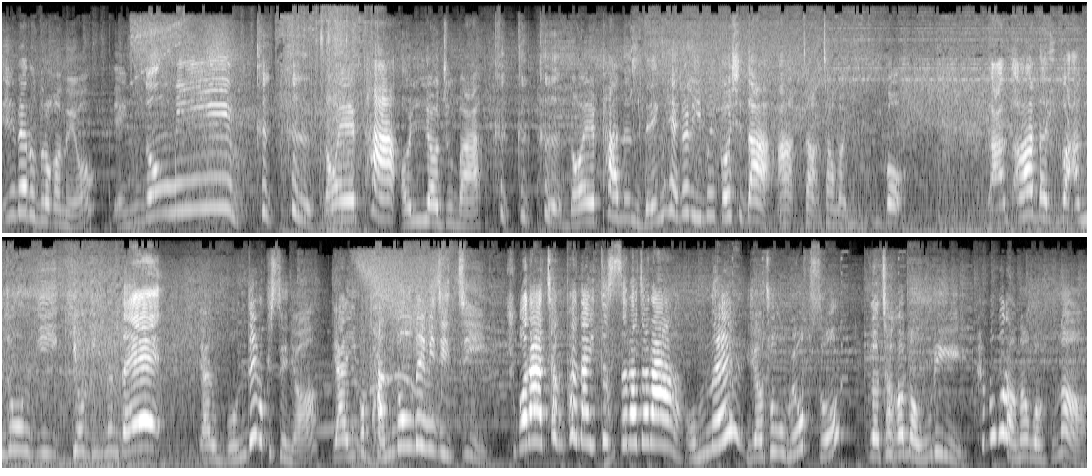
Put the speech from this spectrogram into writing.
1배로 들어가네요. 냉동밈 크크 너의 파 얼려주마. 크크크 너의 파는 냉해를 입을 것이다. 아 자, 잠깐만 이, 이거 아나 이거 안 좋은 기, 기억이 있는데. 야 이거 뭔데 이렇게 세냐? 야 이거 반동 데미지 있지? 죽어라 창파나이트 쓰러져라 없네? 야 저거 왜 없어? 야 잠깐만 우리 회복을 안 하고 왔구나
